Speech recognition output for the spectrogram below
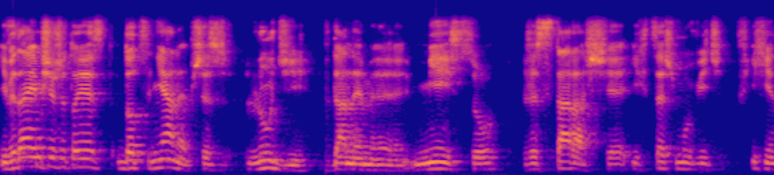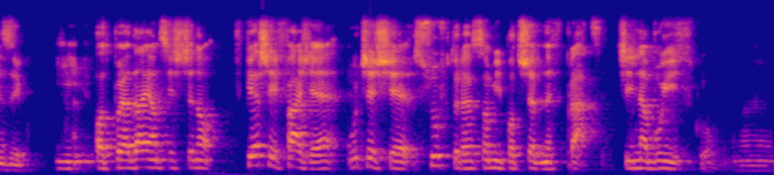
I wydaje mi się, że to jest doceniane przez ludzi w danym e, miejscu, że starasz się i chcesz mówić w ich języku. I odpowiadając jeszcze, no, w pierwszej fazie uczę się słów, które są mi potrzebne w pracy, czyli na boisku. E,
